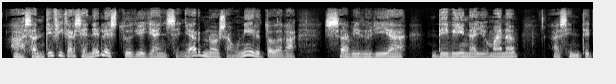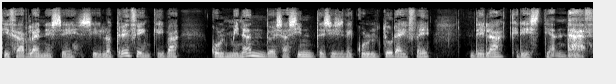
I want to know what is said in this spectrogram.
a santificarse en el estudio y a enseñarnos a unir toda la sabiduría divina y humana a sintetizarla en ese siglo XIII en que iba culminando esa síntesis de cultura y fe de la cristiandad.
